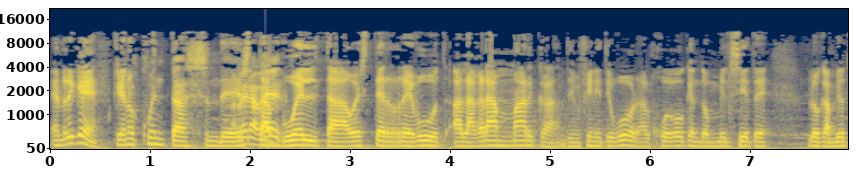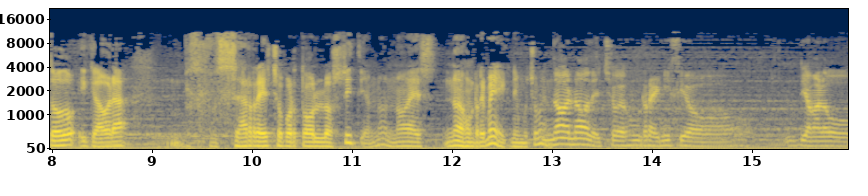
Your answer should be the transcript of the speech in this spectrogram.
Enrique, ¿qué nos cuentas de esta vuelta o este reboot a la gran marca de Infinity War, al juego que en 2007 lo cambió todo y que ahora se ha rehecho por todos los sitios, ¿no? No es, no es un remake, ni mucho menos. No, no, de hecho es un reinicio llámalo,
